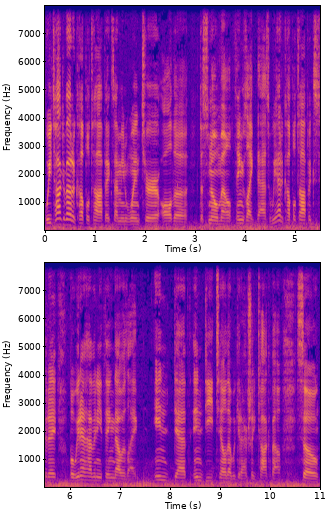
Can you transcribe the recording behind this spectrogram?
We talked about a couple topics. I mean, winter, all the the snow melt, things like that. So we had a couple topics today, but we didn't have anything that was like in depth, in detail that we could actually talk about. So,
